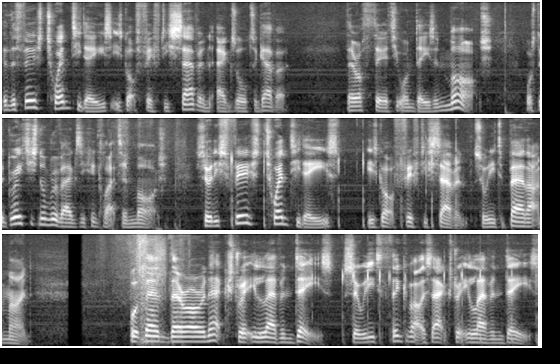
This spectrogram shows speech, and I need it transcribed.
In the first 20 days, he's got 57 eggs altogether. There are 31 days in March. What's the greatest number of eggs he can collect in March? So in his first 20 days, he's got 57. So we need to bear that in mind. But then there are an extra 11 days. So we need to think about this extra 11 days.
